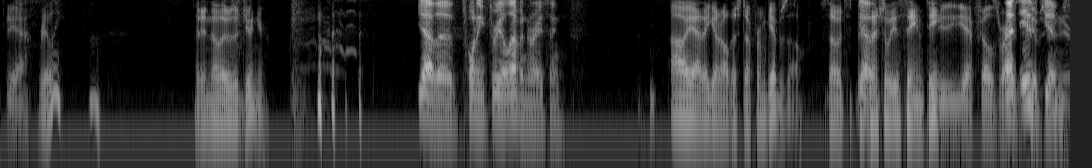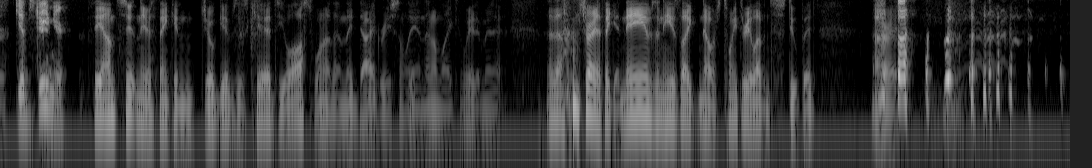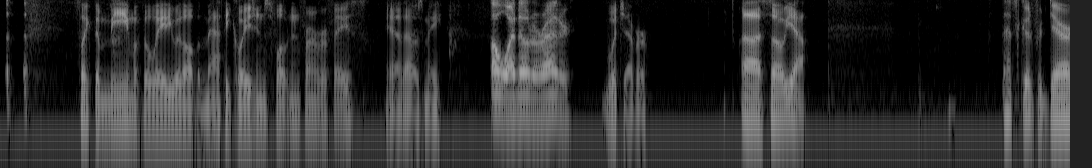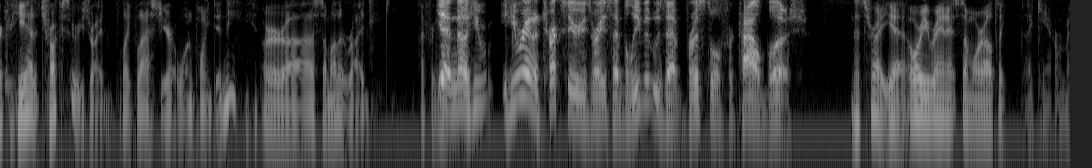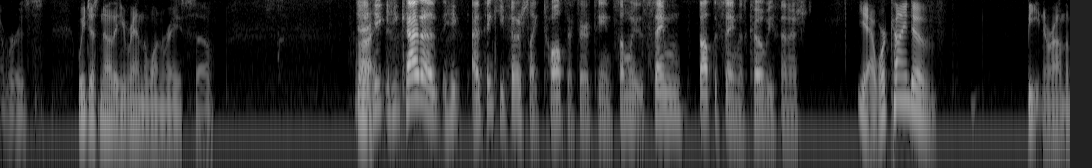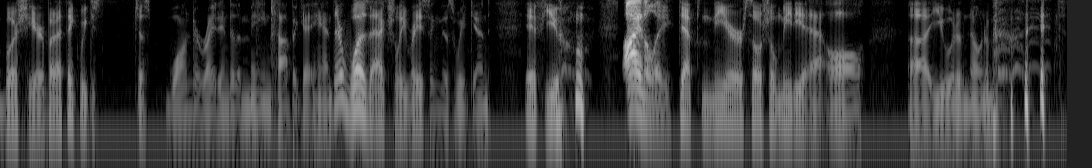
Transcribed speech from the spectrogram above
Yeah, Really? I didn't know there was a junior. Yeah, the 23XI racing. Oh yeah, they got all their stuff from Gibbs though, so it's Yeah. essentially the same team. yeah. Phil's right. that is it's Gibbs. Gibbs Jr. See, I'm sitting there thinking Joe Gibbs' kids. He lost one of them. They died recently, and then I'm like, wait a minute. And then I'm trying to think of names, and he's like, no, it's 23XI. Stupid. All right. it's like the meme of the lady with all the math equations floating in front of her face. Yeah, that was me. Oh, I know the writer. whichever. Uh, so yeah, that's good for Derek. He had a truck series ride like last year at one point, didn't he? Or uh, some other ride? I forget. Yeah, no, he he ran a truck series race. I believe it was at Bristol for Kyle Busch. that's right. Yeah, or he ran it somewhere else. I I can't remember. It's we just know that he ran the one race. So Yeah, right. he, he kind of he I think he finished like 12th or 13th. Some same about the same as Coby finished. yeah, we're kind of beating around the bush here, but I think we could just wander right into the main topic at hand. There was actually racing this weekend. If you Finally, stepped near social media at all, uh, you would have known about it.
